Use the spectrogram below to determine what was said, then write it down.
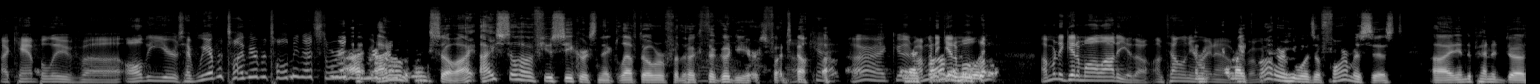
I can't believe uh, all the years. Have we ever? T- have you ever told me that story? I, I don't think so. I, I still have a few secrets, Nick, left over for the, the good years. But no. Okay. All right. Good. I'm going to get them all. I'm, I'm going to get them all out of you, though. I'm telling you right now. My Herb, I'm gonna- father, who was a pharmacist, uh, an independent uh,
